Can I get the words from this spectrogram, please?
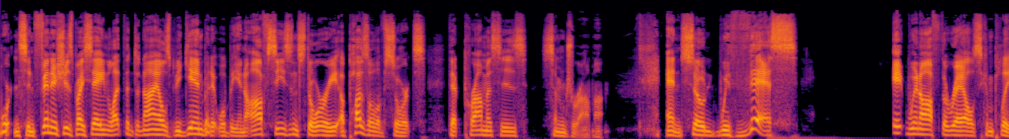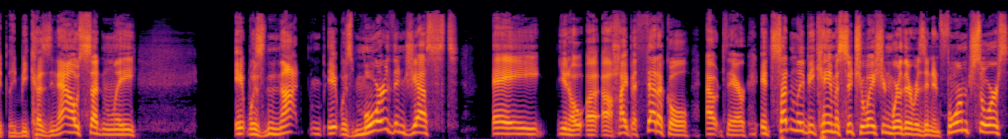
Mortensen finishes by saying, Let the denials begin, but it will be an off season story, a puzzle of sorts that promises some drama. And so with this, it went off the rails completely because now suddenly it was not, it was more than just a you know, a, a, hypothetical out there, it suddenly became a situation where there was an informed source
